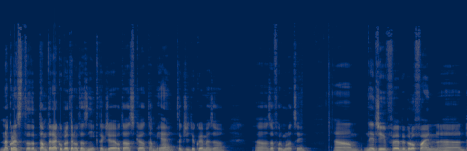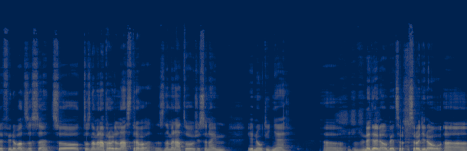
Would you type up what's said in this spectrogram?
nakonec to, tam teda jako byl ten otazník, takže otázka tam je, takže děkujeme za, uh, za formulaci. Uh, nejdřív by bylo fajn definovat zase, co to znamená pravidelná strava. Znamená to, že se najím jednou týdně v neděli na oběd s, s rodinou a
